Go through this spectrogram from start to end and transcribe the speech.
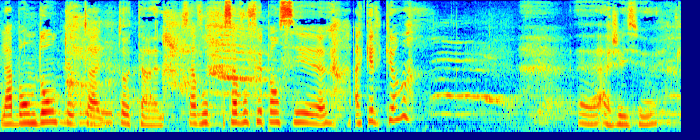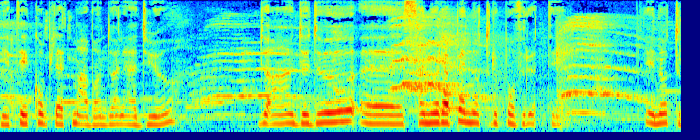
l'abandon total. total. Ça vous, ça vous fait penser euh, à quelqu'un? Euh, À Jésus, qui était complètement abandonné à Dieu. De un, de deux, euh, ça nous rappelle notre pauvreté et notre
